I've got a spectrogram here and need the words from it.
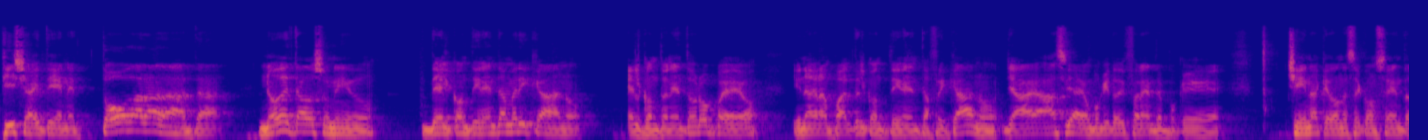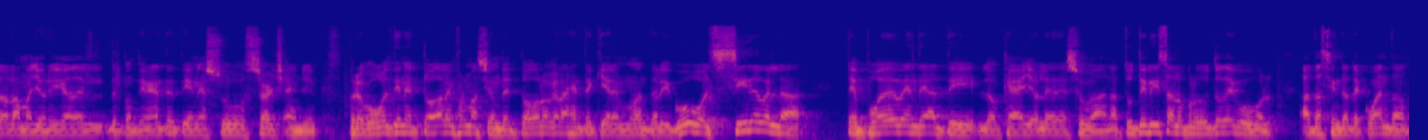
Pichai tiene toda la data, no de Estados Unidos, del continente americano, el continente europeo y una gran parte del continente africano. Ya Asia es un poquito diferente porque China, que es donde se concentra la mayoría del, del continente, tiene su search engine. Pero Google tiene toda la información de todo lo que la gente quiere en el mundo entero. Y Google sí de verdad te puede vender a ti lo que a ellos les dé su gana. Tú utilizas los productos de Google hasta sin darte cuenta.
